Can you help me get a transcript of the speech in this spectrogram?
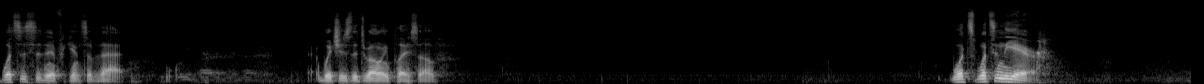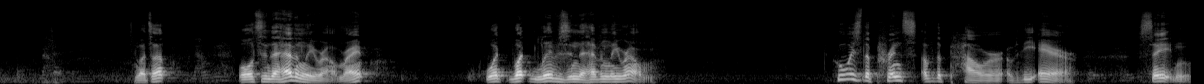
What's the significance of that? Which is the dwelling place of? What's, what's in the air? What's up? Well, it's in the heavenly realm, right? What, what lives in the heavenly realm? Who is the prince of the power of the air? Satan.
